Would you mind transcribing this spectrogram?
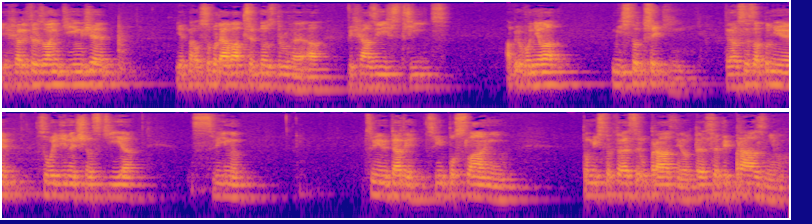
je charakterizovaný tím, že jedna osoba dává přednost druhé a vychází vstříc, aby uvonila místo třetí, která se zaplňuje svou jedinečností a svým, svým dary, svým posláním. To místo, které se uprázdnilo, které se vyprázdnilo.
